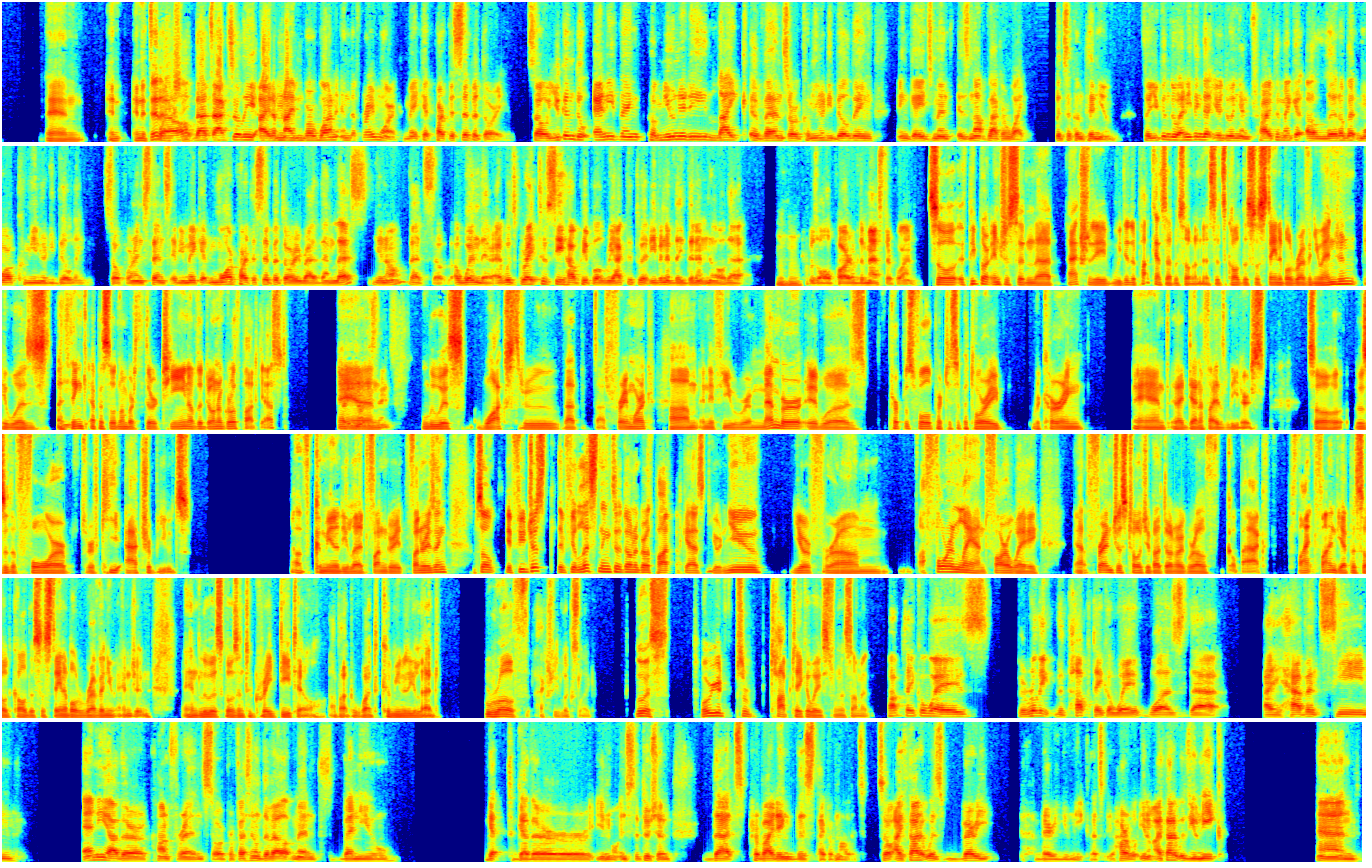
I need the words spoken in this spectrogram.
and and and it did well actually. that's actually item number one in the framework make it participatory so you can do anything community like events or community building engagement is not black or white it's a continuum so you can do anything that you're doing and try to make it a little bit more community building so for instance if you make it more participatory rather than less you know that's a, a win there it was great to see how people reacted to it even if they didn't know that Mm-hmm. It was all part of the master plan. So, if people are interested in that, actually, we did a podcast episode on this. It's called the Sustainable Revenue Engine. It was, I mm. think, episode number 13 of the Donor Growth Podcast. And Louis walks through that, that framework. Um, and if you remember, it was purposeful, participatory, recurring, and it identifies leaders. So, those are the four sort of key attributes of community-led fundraising. So if you just if you're listening to the Donor Growth podcast, you're new, you're from a foreign land far away, a friend just told you about donor growth, go back, find find the episode called the Sustainable Revenue Engine, and Louis goes into great detail about what community-led growth actually looks like. Louis, what were your sort of top takeaways from the summit? Top takeaways. The really the top takeaway was that I haven't seen any other conference or professional development venue get together, you know, institution that's providing this type of knowledge. So I thought it was very, very unique. That's hard. You know, I thought it was unique. And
